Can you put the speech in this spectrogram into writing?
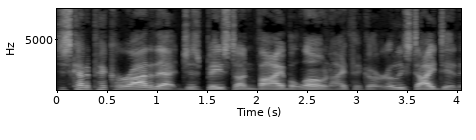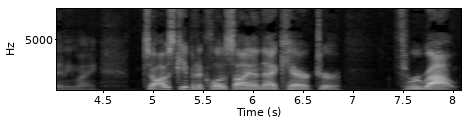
just kind of pick her out of that just based on vibe alone, I think, or at least I did anyway. So I was keeping a close eye on that character throughout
